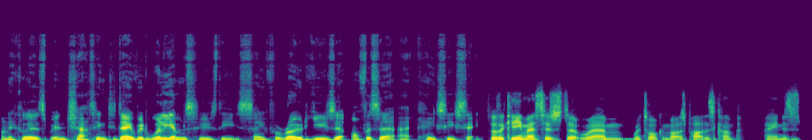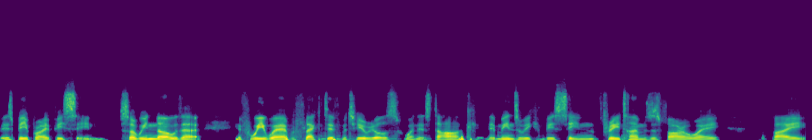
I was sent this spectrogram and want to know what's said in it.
Well, Nicola's been chatting to David Williams, who's the Safer Road User Officer at KCC. So, the key message that um, we're talking about as part of this campaign is, is Be Bright, Be Seen. So, we know that if we wear reflective materials when it's dark, it means we can be seen three times as far away by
